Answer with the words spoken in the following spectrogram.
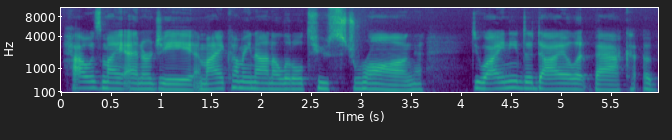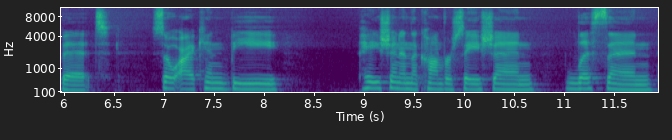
how is my energy? Am I coming on a little too strong? Do I need to dial it back a bit so I can be patient in the conversation, listen,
